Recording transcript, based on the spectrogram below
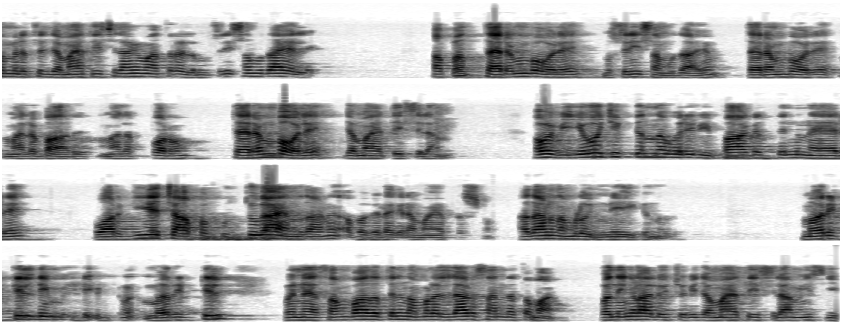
സമരത്തിൽ ജമാഅത്ത് ഇസ്ലാമി മാത്രമല്ല മുസ്ലിം സമുദായമല്ലേ? അപ്പം തരം പോലെ മുസ്ലിം സമുദായം തരം പോലെ മലബാർ മലപ്പുറം തരം പോലെ ജമാഅത്തെ ഇസ്ലാമി. അപ്പൊ വിയോജിക്കുന്ന ഒരു വിഭാഗത്തിന് നേരെ വർഗീയ ചാപ്പ കുത്തുക എന്നതാണ് അപകടകരമായ പ്രശ്നം. അതാണ് നമ്മൾ ഉന്നയിക്കുന്നത്. മെറിറ്റിൽ മെറിറ്റിൽ പിന്നെ സംവാദത്തിന് നമ്മളെല്ലാവരും സന്നദ്ധമാണ്. അപ്പൊ നിങ്ങൾ ആലോചിച്ചു Jamaat Islami C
